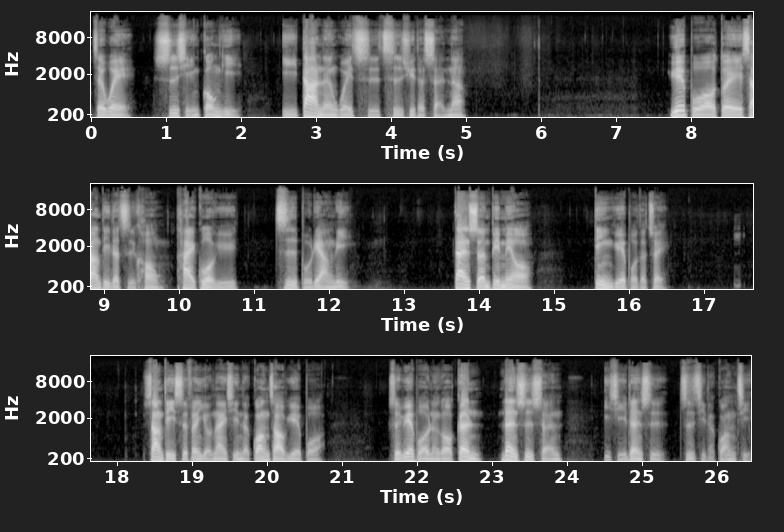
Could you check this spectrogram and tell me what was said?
这位施行公义、以大能维持次序的神呢？约伯对上帝的指控太过于自不量力，但神并没有定约伯的罪。上帝十分有耐心的光照约伯，使约伯能够更认识神，以及认识自己的光景。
